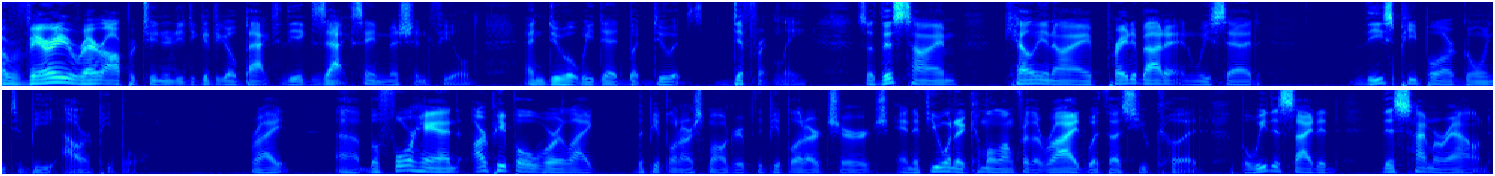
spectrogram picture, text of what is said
a very rare opportunity to get to go back to the exact same mission field and do what we did, but do it differently. So this time, Kelly and I prayed about it, and we said, "These people are going to be our people." right? Uh, beforehand, our people were like the people in our small group, the people at our church, and if you wanted to come along for the ride with us, you could. But we decided this time around,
